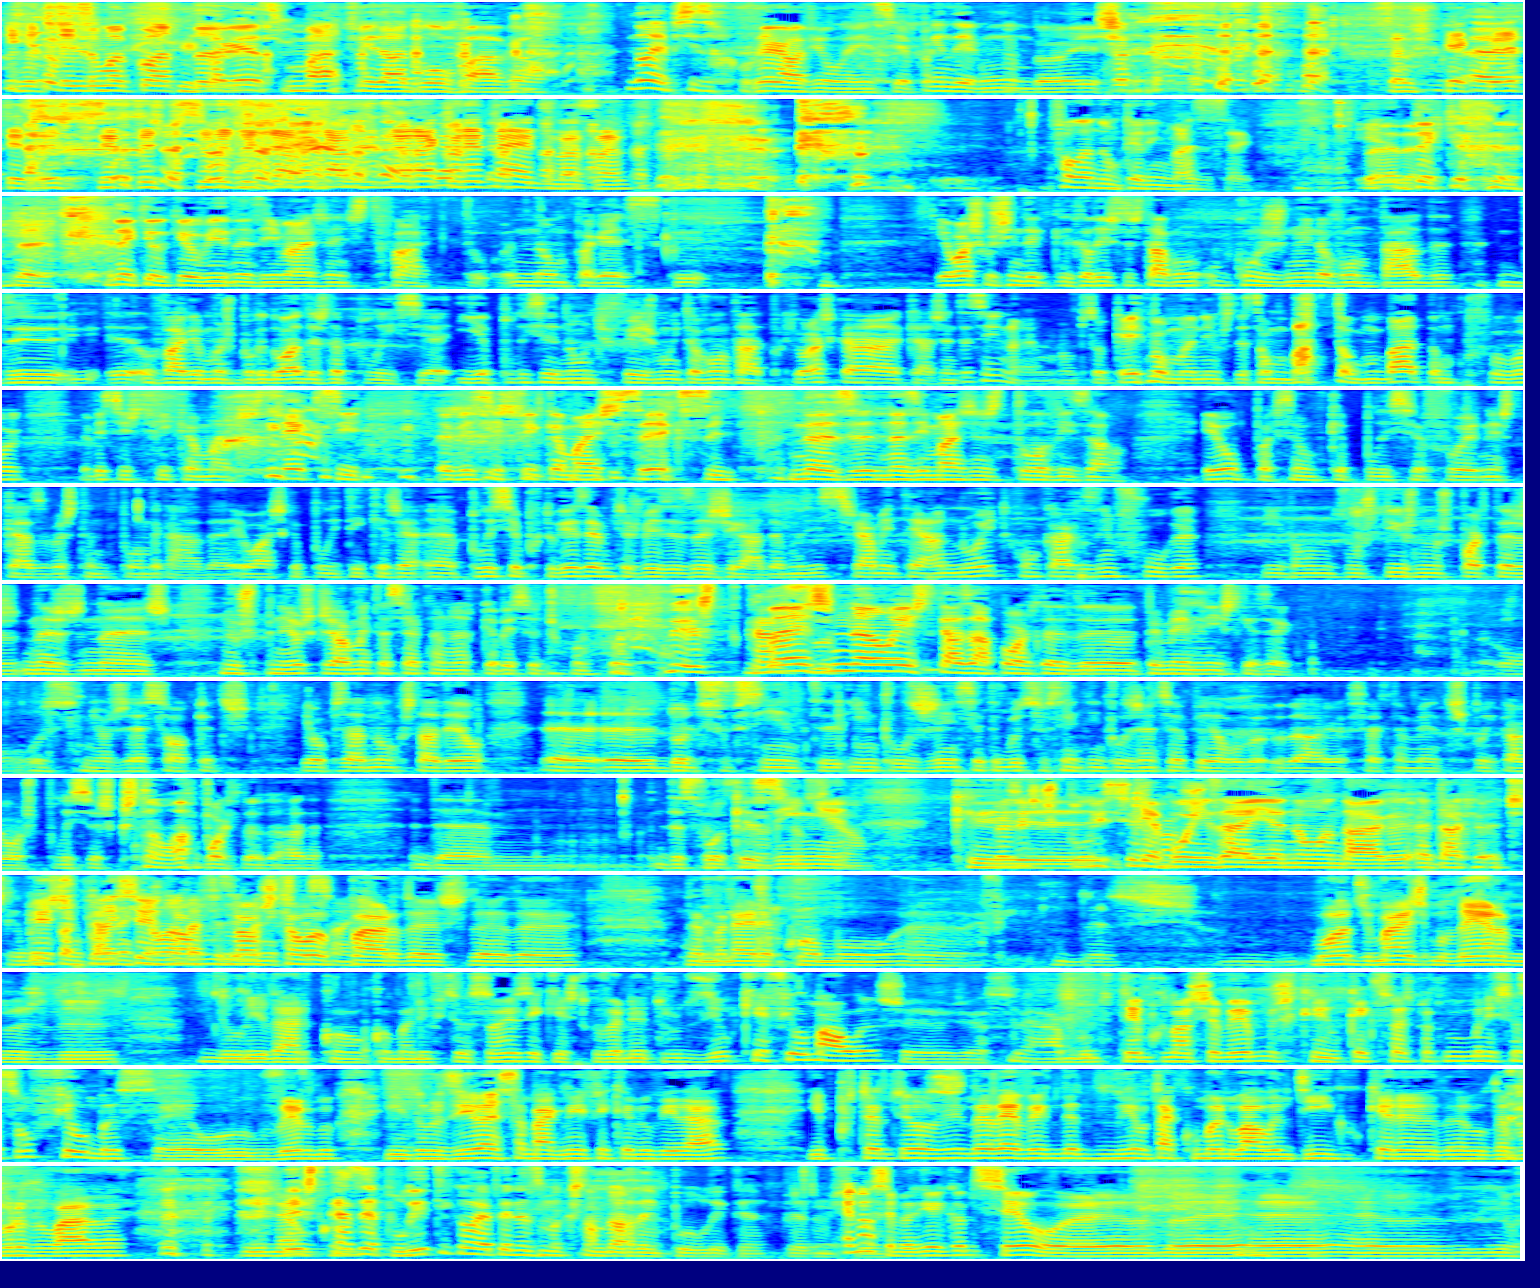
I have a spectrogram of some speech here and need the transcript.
tens uma cota. Parece uma atividade louvável. Não é preciso recorrer à violência, prender um, dois. Sabes porque é que 46% das pessoas achavam que estava melhor há 40 anos, não sabes? Falando um bocadinho mais a sério, daquilo, daquilo que eu vi nas imagens, de facto, não me parece que eu acho que os sindicalistas estavam com genuína vontade de eh, levarem umas bordoadas da polícia e a polícia não lhes fez muita vontade, porque eu acho que há, que há gente assim, não é? Uma pessoa que é uma manifestação, batam, batam, por favor, a ver se isto fica mais sexy, a ver se isto fica mais sexy nas, nas imagens de televisão. Eu pareceu-me que a polícia foi, neste caso, bastante ponderada. Eu acho que a, política, a polícia portuguesa é muitas vezes exagerada, mas isso geralmente é à noite, com carros em fuga e dão-nos uns tiros nos, portas, nas, nas, nos pneus que geralmente acertam na cabeça dos condutores. Neste caso... Mas não este caso à porta do Primeiro-Ministro, quer dizer, o, o Sr. José Sócrates, eu apesar de não gostar dele, uh, uh, dou-lhe suficiente inteligência, atribuo-lhe suficiente inteligência para ele dar, certamente, explicar aos polícias que estão à porta da, da, da sua casinha que, que é boa ideia estão, não andar a, dar, a distribuir pancada quem lá vai fazer não estão a par das, da, da, da maneira como, uh, enfim, dos modos mais modernos de de lidar com, com manifestações e que este governo introduziu, que é filmá-las. Eh, há muito tempo que nós sabemos que o que é que se faz para uma manifestação? Filma-se. É, o governo introduziu essa magnífica novidade e, portanto, eles ainda devem, ainda deviam estar com o manual antigo que era da, da bordoada. este com... caso é político ou é apenas uma questão de ordem pública, Eu não sei o que aconteceu.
